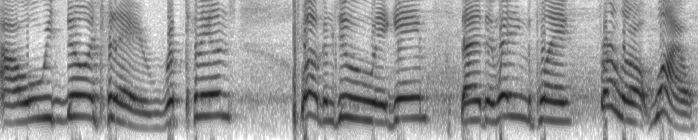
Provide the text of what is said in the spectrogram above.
How are we doing today, Reptilians? Welcome to a game that I've been waiting to play for a little while.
